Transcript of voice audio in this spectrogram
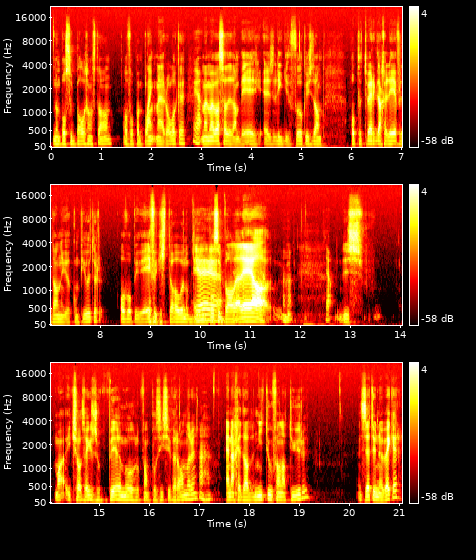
een bosse bal gaan staan, of op een plank met een rolletje. Ja. Maar met wat staat er dan bezig? Is, ligt je focus dan op het werk dat je levert aan je computer, of op je evenwicht houden op die Ja, ja, ja. Ja. Dus, maar ik zou zeggen, zoveel mogelijk van positie veranderen. En als je dat niet doet van nature, zet je een wekker,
